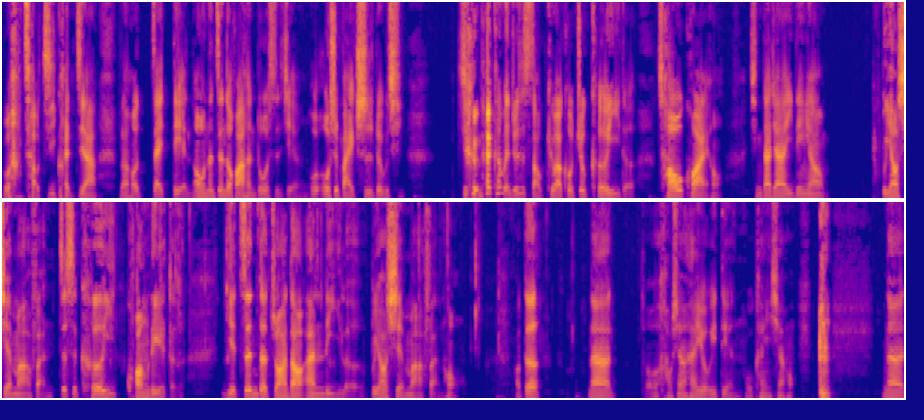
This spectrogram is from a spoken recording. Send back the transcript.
我要找集管家，然后再点哦，那真的花很多时间。我我是白痴，对不起。就那根本就是扫 QR code 就可以的，超快哈、哦！请大家一定要不要嫌麻烦，这是可以框列的，也真的抓到案例了，不要嫌麻烦哈、哦。好的，那哦好像还有一点，我看一下哈、那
